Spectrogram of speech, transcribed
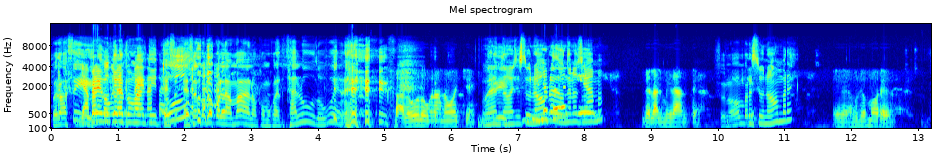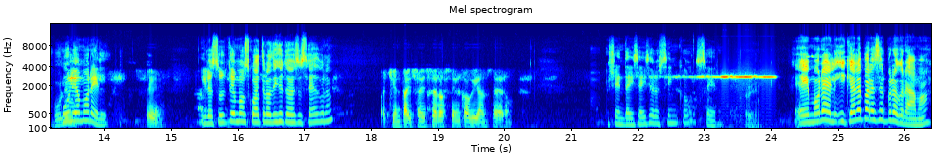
Pero así. Ya Pregúntale con con actitud. Eso, eso es como con la mano, como que saludo, bueno. Saludos, buenas noches. Buenas Sí. noches. ¿Su nombre? ¿De dónde nos llama? Del almirante, Su nombre, ¿Y su nombre? eh, Julio Morel. Julio Morel. Sí, ¿Y los últimos cuatro dígitos de su cédula? 8605-0. 86050. Eh, Morel, ¿y qué le parece el programa?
